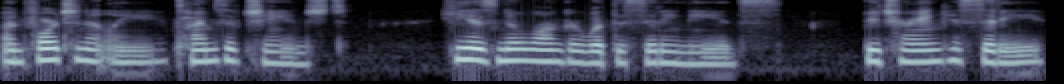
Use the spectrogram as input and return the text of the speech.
Unfortunately, times have changed. He is no longer what the city needs. Betraying his city,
